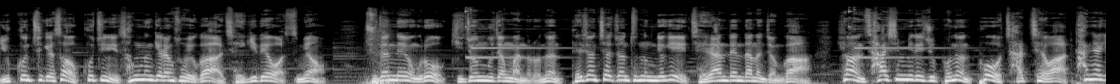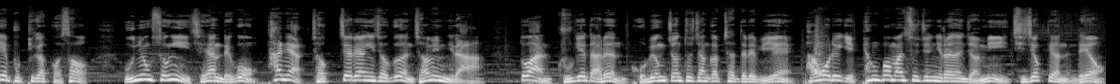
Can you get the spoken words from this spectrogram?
육군 측에서 꾸준히 성능 개량 소요가 제기되어 왔으며 주된 내용으로 기존 무장만으로는 대전차 전투 능력이 제한된다는 점과 현 40mm 주포는 포 자체와 탄약의 부피가 커서 운용성이 제한되고 탄약 적재량이 적은 점입니다. 또한 국에 다른 보병 전투 장갑차들에 비해 방어력이 평범한 수준이라는 점이 지적되었는데요.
